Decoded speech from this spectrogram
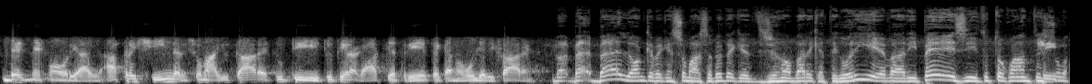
del memorial, a prescindere insomma aiutare tutti, tutti i ragazzi a Trieste che hanno voglia di fare. Beh, bello anche perché insomma sapete che ci sono varie categorie, vari pesi, tutto quanto, sì. insomma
